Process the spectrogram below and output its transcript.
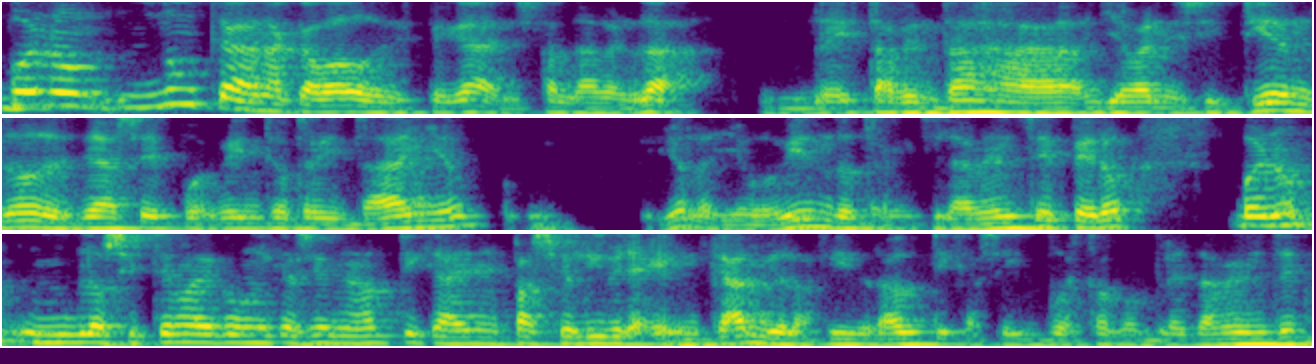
bueno, nunca han acabado de despegar, esa es la verdad. Estas ventajas llevan existiendo desde hace pues, 20 o 30 años, yo la llevo viendo tranquilamente, pero bueno, los sistemas de comunicaciones ópticas en espacio libre, en cambio la fibra óptica se ha impuesto completamente,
